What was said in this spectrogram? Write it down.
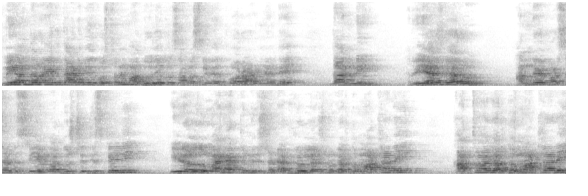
మీ అందరం ఏకతాటి మీదకి వస్తున్నాం మా దూదేకుల సమస్య మీద పోరాడండి దాన్ని రియాజ్ గారు హండ్రెడ్ పర్సెంట్ సీఎం గారి దృష్టి తీసుకెళ్ళి ఈరోజు మైనార్టీ మినిస్టర్ అబ్దుల్ లక్ష్మణ్ గారితో మాట్లాడి కత్వా గారితో మాట్లాడి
